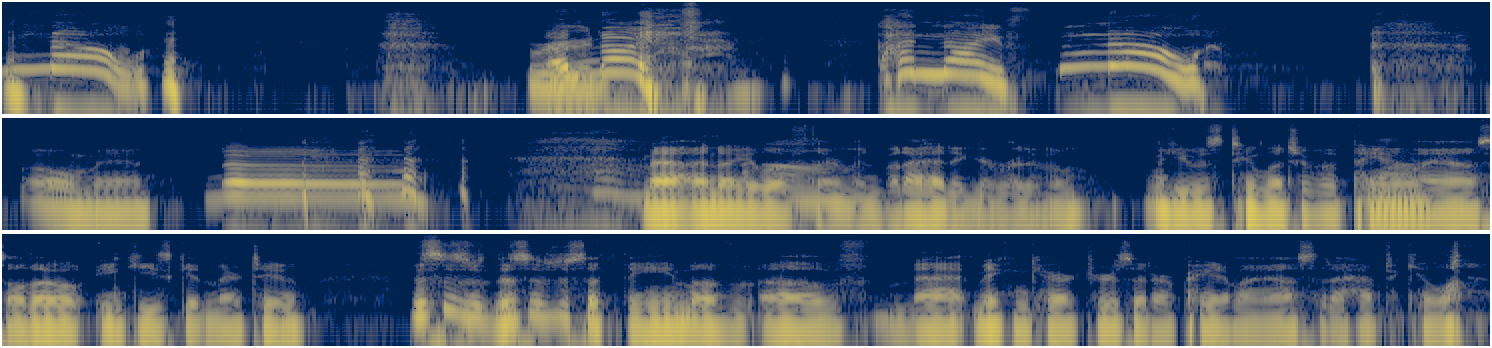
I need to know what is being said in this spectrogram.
No. a knife. A knife. No. Oh man, no. Matt, I know you love Thurman, but I had to get rid of him. He was too much of a pain in Yeah. my ass. Although Inky's getting there too. This is this is just a theme of of Matt making characters that are a pain in my ass that I have to kill off.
